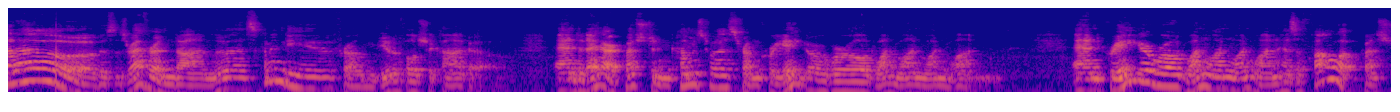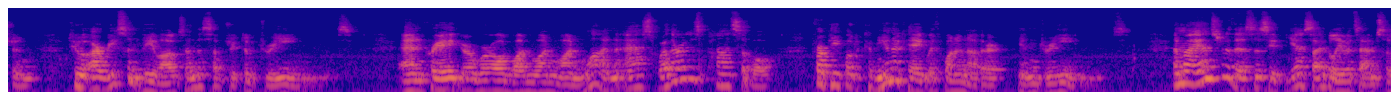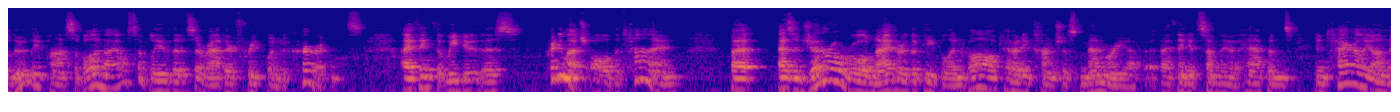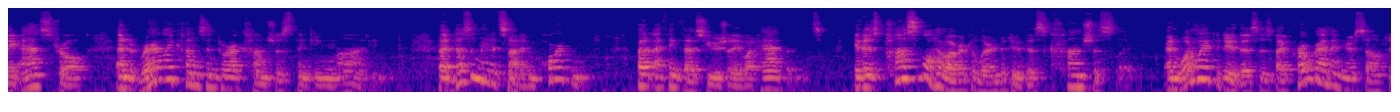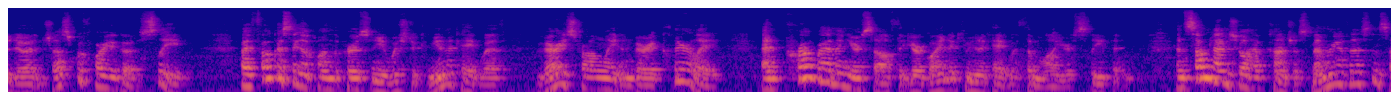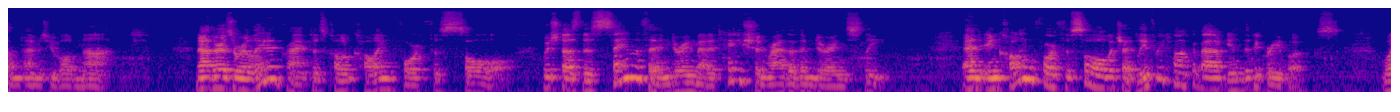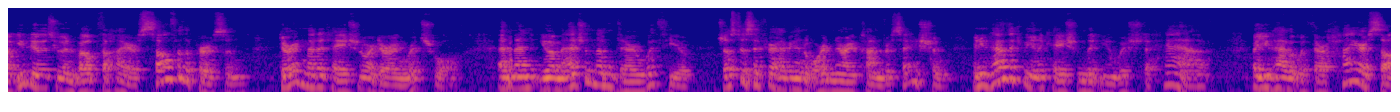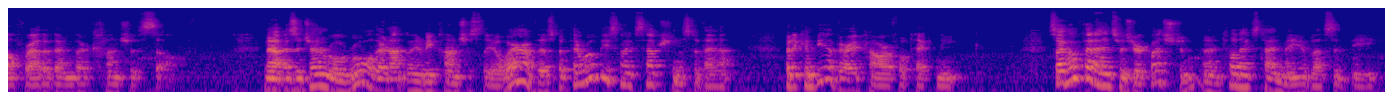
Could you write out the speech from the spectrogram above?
Hello, this is Reverend Don Lewis coming to you from beautiful Chicago. And today our question comes to us from Create Your World 1111. And Create Your World 1111 has a follow-up question to our recent vlogs on the subject of dreams. And Create Your World 1111 asks whether it is possible for people to communicate with one another in dreams. And my answer to this is yes, I believe it's absolutely possible, and I also believe that it's a rather frequent occurrence. I think that we do this pretty much all the time, but as a general rule, neither of the people involved have any conscious memory of it. I think it's something that happens entirely on the astral and rarely comes into our conscious thinking mind. That doesn't mean it's not important, but I think that's usually what happens. It is possible, however, to learn to do this consciously. And one way to do this is by programming yourself to do it just before you go to sleep, by focusing upon the person you wish to communicate with very strongly and very clearly, and programming yourself that you're going to communicate with them while you're sleeping. And sometimes you'll have conscious memory of this, and sometimes you will not. Now there is a related practice called calling forth the soul, which does the same thing during meditation rather than during sleep. And in calling forth the soul, which I believe we talk about in the degree books, what you do is you invoke the higher self of the person during meditation or during ritual, and then you imagine them there with you, just as if you're having an ordinary conversation, and you have the communication that you wish to have, but you have it with their higher self rather than their conscious self. Now, as a general rule, they're not going to be consciously aware of this, but there will be some exceptions to that. But it can be a very powerful technique. So I hope that answers your question, and until next time, may you blessed be.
